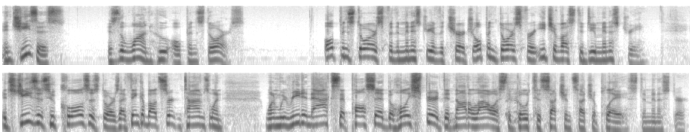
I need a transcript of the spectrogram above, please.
And Jesus is the one who opens doors. Opens doors for the ministry of the church, open doors for each of us to do ministry. It's Jesus who closes doors. I think about certain times when when we read in Acts that Paul said the Holy Spirit did not allow us to go to such and such a place to minister.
